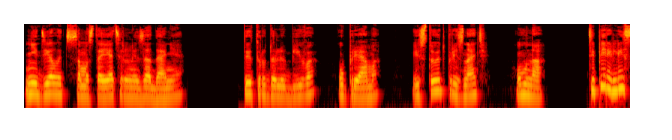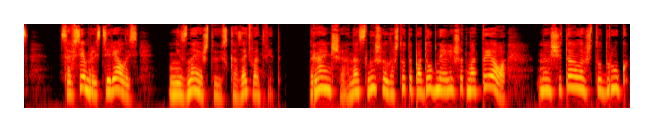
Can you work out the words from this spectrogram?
не делать самостоятельные задания. Ты трудолюбива, упряма и, стоит признать, умна. Теперь Лис совсем растерялась, не зная, что и сказать в ответ. Раньше она слышала что-то подобное лишь от Матео, но считала, что друг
